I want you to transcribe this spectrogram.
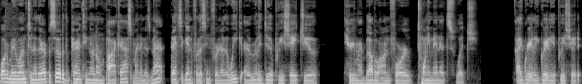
Welcome everyone to another episode of the Parenting Unknown podcast. My name is Matt. Thanks again for listening for another week. I really do appreciate you hearing my blabble on for 20 minutes, which I greatly, greatly appreciate it.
